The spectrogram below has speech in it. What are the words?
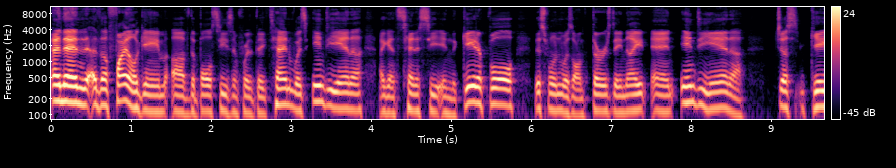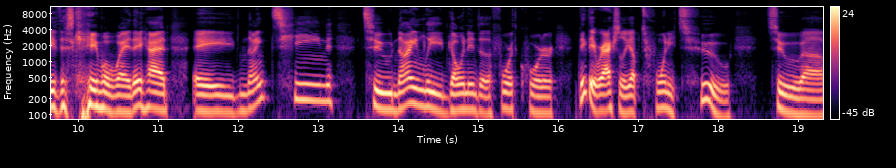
And then the final game of the bowl season for the Big Ten was Indiana against Tennessee in the Gator Bowl. This one was on Thursday night, and Indiana just gave this game away. They had a 19 to 9 lead going into the fourth quarter. I think they were actually up 22 to uh,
